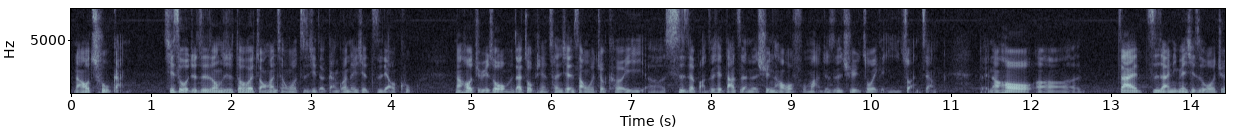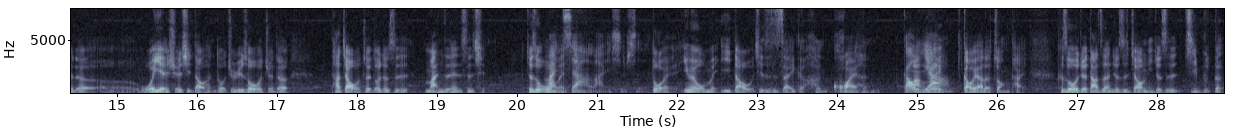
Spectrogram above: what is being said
然后触感，其实我觉得这些东西都会转换成我自己的感官的一些资料库。然后，举例说，我们在作品的呈现上，我就可以呃试着把这些大自然的讯号或符码，就是去做一个移转，这样。对，然后呃，在自然里面，其实我觉得呃，我也学习到很多。举例说，我觉得他教我最多就是慢这件事情，就是我们慢下来，是不是？对，因为我们一到五其实是在一个很快、很高压、高压的状态。可是我觉得大自然就是教你，就是急不得。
